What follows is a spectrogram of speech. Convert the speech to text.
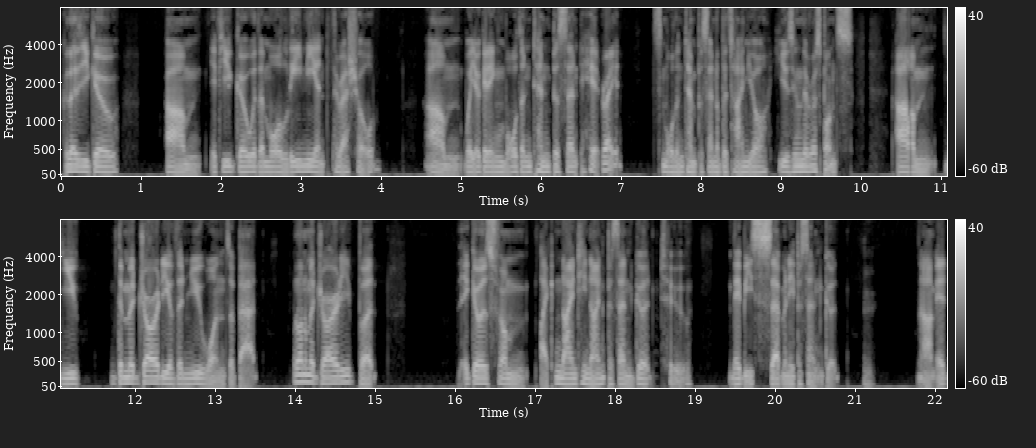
Because as you go, um, if you go with a more lenient threshold, um, where you're getting more than ten percent hit rate, it's more than ten percent of the time you're using the response. Um, you the majority of the new ones are bad. Well, not a majority, but it goes from like 99% good to maybe 70% good. Hmm. Um, it,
